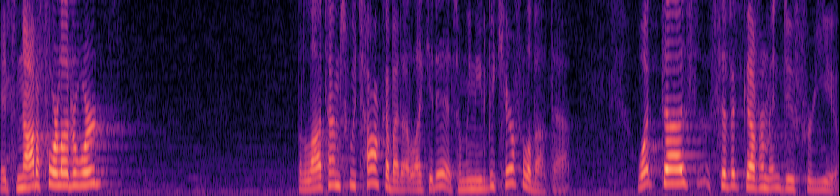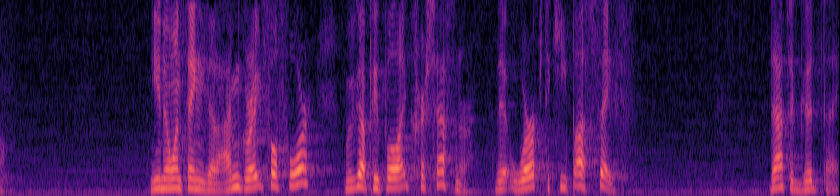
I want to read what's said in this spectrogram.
it's not a four letter word, but a lot of times we talk about it like it is, and we need to be careful about that. What does civic government do for you? You know, one thing that I'm grateful for? We've got people like Chris Hefner that work to keep us safe. That's a good thing.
